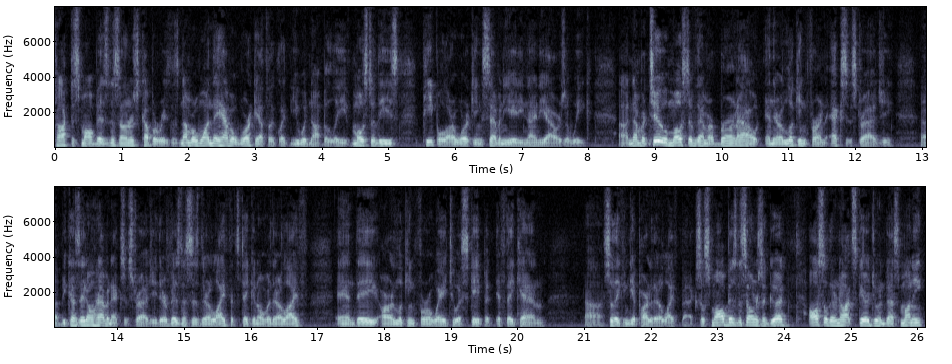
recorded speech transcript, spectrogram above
talk to small business owners? A couple of reasons. Number one, they have a work ethic like you would not believe. Most of these people are working 70, 80, 90 hours a week. Uh, number two, most of them are burnt out and they're looking for an exit strategy uh, because they don't have an exit strategy. Their business is their life, it's taken over their life, and they are looking for a way to escape it if they can. Uh, so they can get part of their life back. So small business owners are good. Also, they're not scared to invest money.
